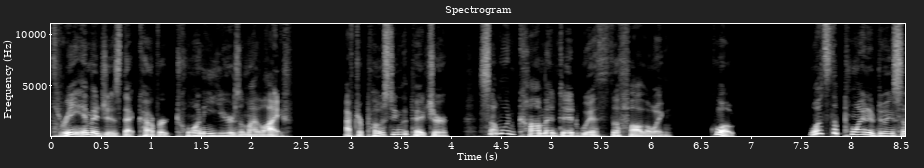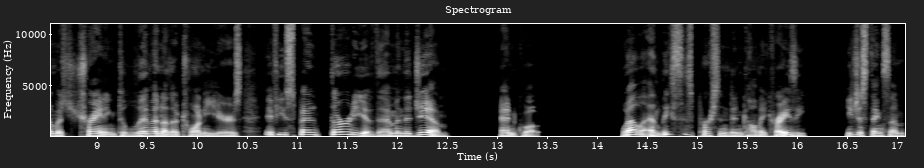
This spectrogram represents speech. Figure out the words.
three images that cover 20 years of my life. After posting the picture, someone commented with the following quote, What's the point of doing so much training to live another 20 years if you spend 30 of them in the gym? End quote. Well, at least this person didn't call me crazy. He just thinks I'm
